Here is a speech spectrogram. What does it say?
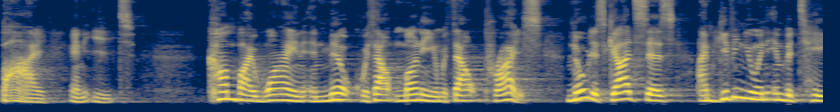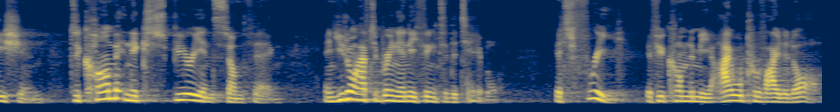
buy and eat. Come buy wine and milk without money and without price. Notice God says, I'm giving you an invitation to come and experience something, and you don't have to bring anything to the table. It's free if you come to me. I will provide it all.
